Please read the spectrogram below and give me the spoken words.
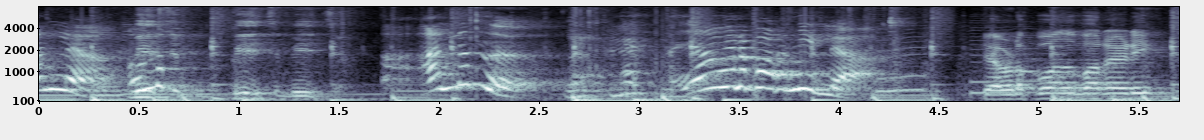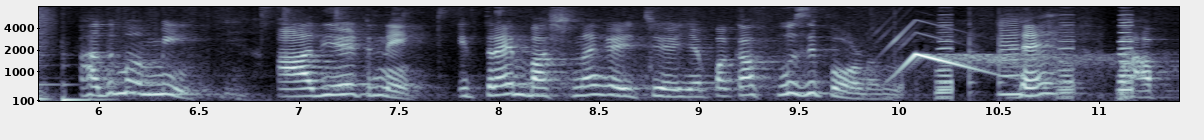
അല്ല? അല്ലെന്ന്. ഞാൻ അങ്ങനെ പറഞ്ഞില്ല. എവിടെ പോന്ന് പറയടി? അത് മമ്മി ആദ്യമായിട്ടനെ ഇത്രയും ഭക്ഷണം കഴിച്ചു കഴിഞ്ഞപ്പോ കക്കൂസി പോണം ഏ അപ്പ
